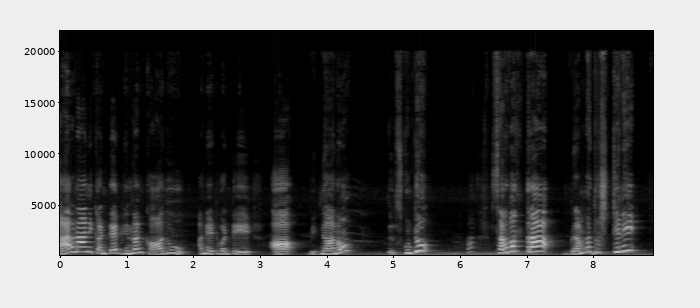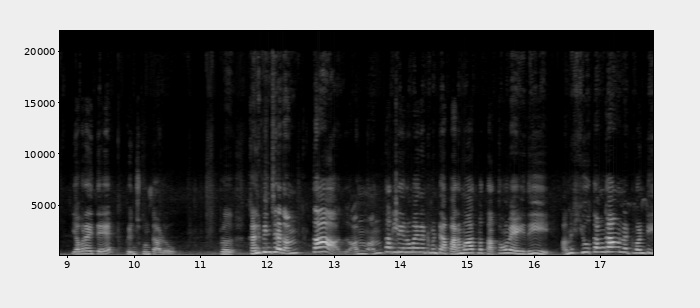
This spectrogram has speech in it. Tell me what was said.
కారణానికంటే భిన్నం కాదు అనేటువంటి ఆ విజ్ఞానం తెలుసుకుంటూ సర్వత్రా బ్రహ్మ దృష్టిని ఎవరైతే పెంచుకుంటాడో కనిపించేదంతా అం- అంతర్లీనమైనటువంటి ఆ పరమాత్మ తత్వమే ఇది. అనుహ్యూతంగా ఉన్నటువంటి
